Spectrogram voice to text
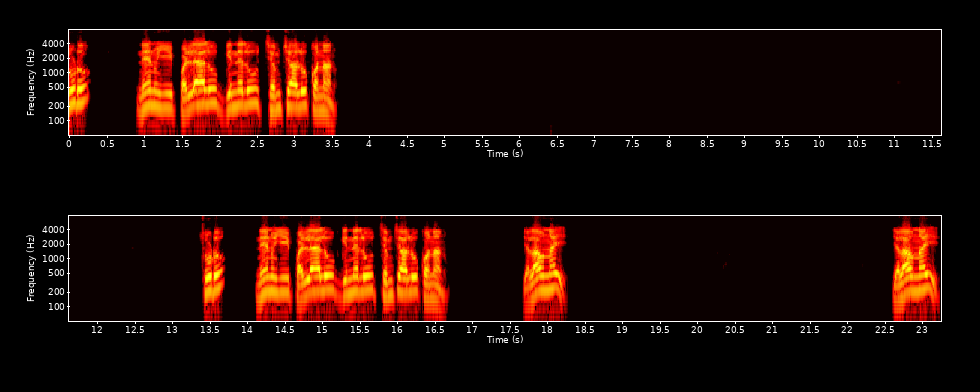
చూడు నేను ఈ పళ్ళాలు గిన్నెలు చెంచాలు కొన్నాను. చూడు నేను ఈ పళ్ళాలు గిన్నెలు చెంచాలు కొన్నాను. ఎలా ఉన్నాయి? ఎలా ఉన్నాయి?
